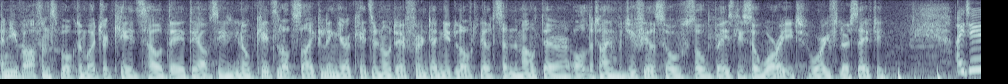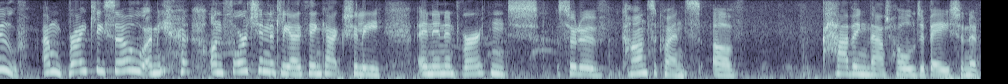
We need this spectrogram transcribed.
And you've often spoken about your kids, how they, they obviously, you know, kids love cycling, your kids are no different, and you'd love to be able to send them out there all the time, but you feel so, so basically so worried, worried for their safety. I do, and rightly so. I mean, unfortunately, I think actually an inadvertent sort of consequence of having that whole debate and it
